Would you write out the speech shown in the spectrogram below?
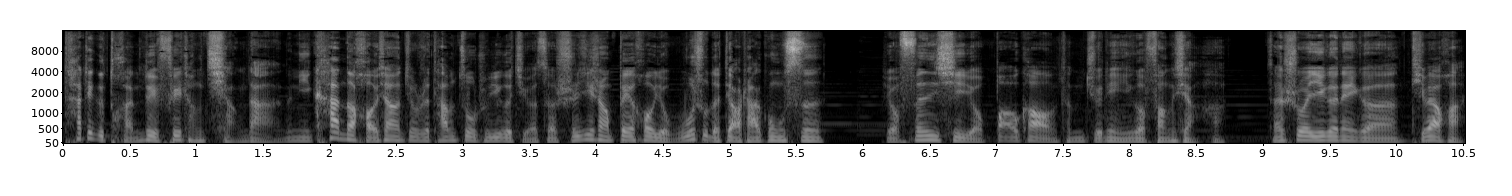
它这个团队非常强大。你看到好像就是他们做出一个决策，实际上背后有无数的调查公司，有分析，有报告，他们决定一个方向哈。咱说一个那个题外话，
